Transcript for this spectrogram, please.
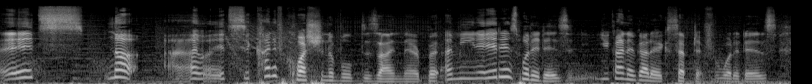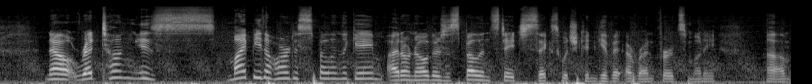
It's not it's a kind of questionable design there, but I mean, it is what it is, and you kind of got to accept it for what it is. Now, Red Tongue is might be the hardest spell in the game. I don't know. There's a spell in Stage 6 which can give it a run for its money. Um,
